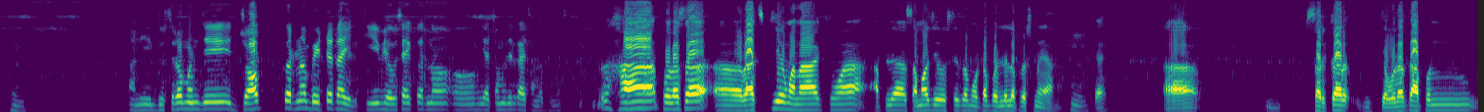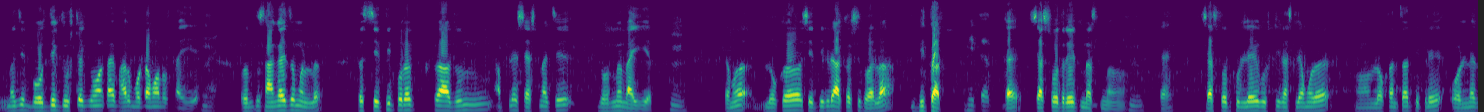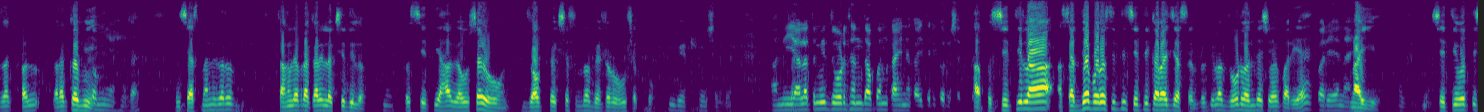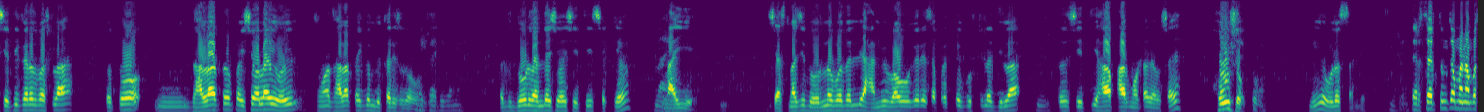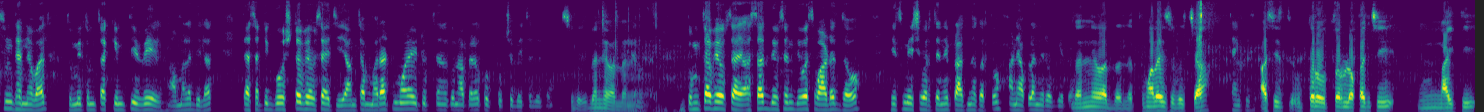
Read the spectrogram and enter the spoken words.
आणि दुसरं म्हणजे जॉब करणं बेटर राहील की व्यवसाय करणं याच्यामध्ये काय सांगा तुम्ही? हा थोडासा राजकीय म्हणा किंवा आपल्या समाज व्यवस्थेचा मोठा पडलेला प्रश्न आहे हा. हम्म. सरकार तेवढा तर आपण म्हणजे बौद्धिकदृष्ट्या किंवा काय फार मोठा माणूस नाहीये. नाही. परंतु सांगायचं म्हणलं तर शेतीपूरक अजून आपल्या शासनाचे धोरणं नाही आहेत. त्यामुळं लोक शेतीकडे आकर्षित व्हायला भितात. भीतात. काय? शाश्वत रेट नसणं. काय? शाश्वत कुठल्याही गोष्टी नसल्यामुळं लोकांचा तिकडे ओढण्याचा कल जरा कमी आहे. आहे. काय? शासनाने जर चांगल्या प्रकारे लक्ष दिलं. तर शेती हा व्यवसाय होऊन जॉबपेक्षा सुद्धा बेटर होऊ शकतो बेटर होऊ शकतो आणि याला तुम्ही जोडधंदा पण काही ना काहीतरी करू शकता हा पण शेतीला सध्या परिस्थितीत शेती करायची असेल तर तिला जोडधंद्याशिवाय पर्याय पर्याय नाही नाहीये. शेतीवरती शेती करत बसला तर तो झाला तर पैसेवालाही होईल किंवा झाला तर एकदम भिकारी सुद्धा होईल भिकारी जण. पण ती जोडधंद्याशिवाय शेती शक्य नाही. नाहीये शासनाची धोरणं बदलली हमी भाव वगैरे असा प्रत्येक गोष्टीला दिला हम्म. तर शेती हा फार मोठा व्यवसाय होऊ शकतो. मी एवढंच सांगेन. तर सर तुमचा मनापासून धन्यवाद. तुम्ही तुमचा किमती वेळ आम्हाला दिलात. त्यासाठी गोष्ट व्यवसायाची आमच्या मराठमोळ्या युट्यूब चॅनलकडून आपल्याला खूप खूप शुभेच्छा देतो. धन्यवाद धन्यवाद. तुमचा व्यवसाय असाच दिवसेंदिवस वाढत जावो हीच मी ईश्वरचरणी प्रार्थना करतो आणि आपला निरोप घेतो. धन्यवाद धन्यवाद. तुम्हालाही शुभेच्छा. थँक्यू अशीच उत्तर उत्तर लोकांची माहिती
